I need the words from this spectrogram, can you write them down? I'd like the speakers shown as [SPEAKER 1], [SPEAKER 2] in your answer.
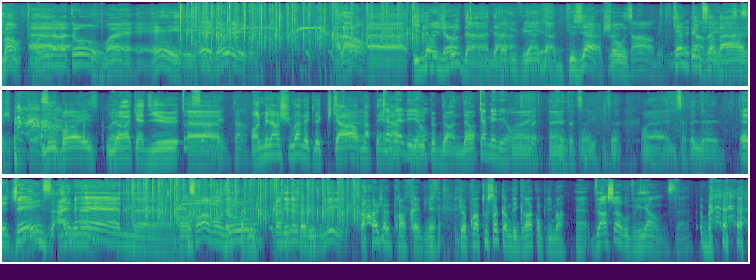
[SPEAKER 1] Bon.
[SPEAKER 2] On est de retour.
[SPEAKER 1] Ouais. Hey!
[SPEAKER 2] Eh ben oui.
[SPEAKER 1] Alors, euh, il a
[SPEAKER 2] Il est là.
[SPEAKER 1] joué dans,
[SPEAKER 2] arrivé, euh,
[SPEAKER 1] plusieurs choses.
[SPEAKER 2] tard,
[SPEAKER 1] Camping
[SPEAKER 2] même.
[SPEAKER 1] sauvage,
[SPEAKER 2] Ça.
[SPEAKER 1] Les Boys, Laura Cadieux.
[SPEAKER 2] Tout ça en même temps.
[SPEAKER 1] On le mélange souvent avec Luc Picard,
[SPEAKER 2] Euh,
[SPEAKER 1] Martin Matt,
[SPEAKER 2] Caméléon.
[SPEAKER 1] les pubs de Honda.
[SPEAKER 2] Caméléon.
[SPEAKER 1] Ouais,
[SPEAKER 2] Ouais,
[SPEAKER 1] hein,
[SPEAKER 2] fait tout ça.
[SPEAKER 1] ouais, il fait ça. On, euh, il s'appelle euh,
[SPEAKER 2] Euh, James
[SPEAKER 1] James
[SPEAKER 2] Hyman. Euh, bonsoir, bonjour. Prenez-le comme vous voulez.
[SPEAKER 3] Ah, je le prends très bien. Je prends tout ça comme des grands compliments.
[SPEAKER 2] Euh, blancheur ou brillance? Hein?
